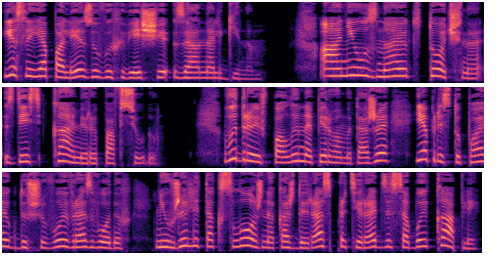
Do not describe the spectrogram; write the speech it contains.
если я полезу в их вещи за анальгином. А они узнают точно, здесь камеры повсюду. Выдроив полы на первом этаже, я приступаю к душевой в разводах. Неужели так сложно каждый раз протирать за собой капли?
